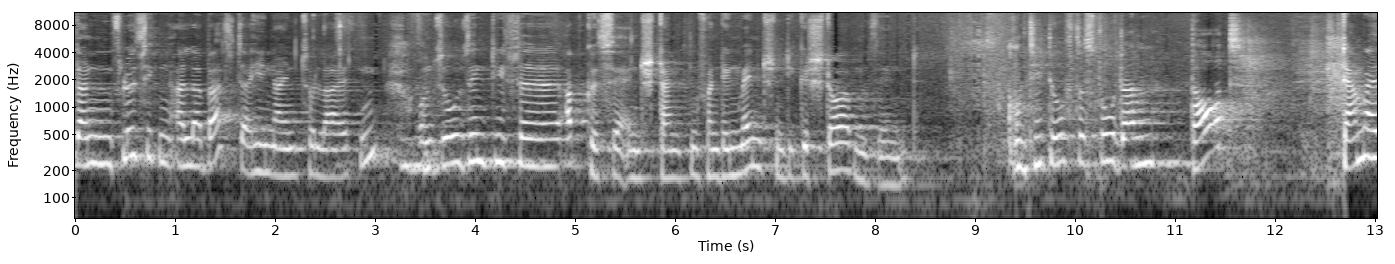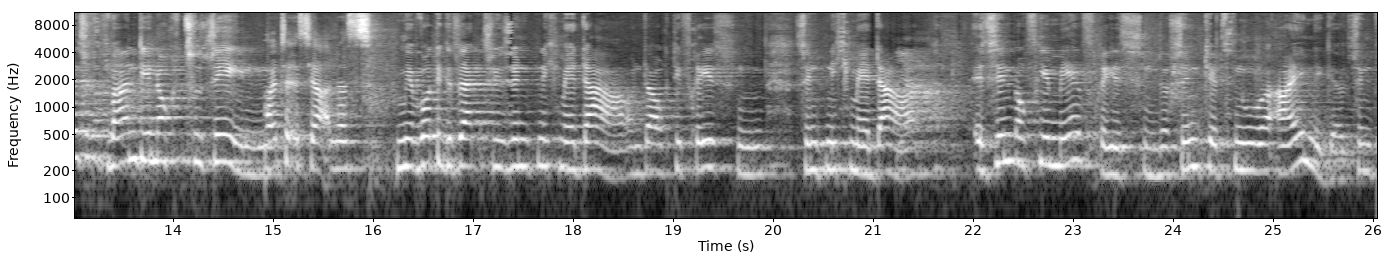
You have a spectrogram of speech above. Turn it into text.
dann flüssigen Alabaster hineinzuleiten. Mhm. Und so sind diese Abgüsse entstanden von den Menschen, die gestorben sind. Und die durftest du dann dort? Damals waren die noch zu sehen. Heute ist ja alles. Mir wurde gesagt, sie sind nicht mehr da und auch die Fräsen sind nicht mehr da. Ja. Es sind noch viel mehr Fräsen, das sind jetzt nur einige, es sind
